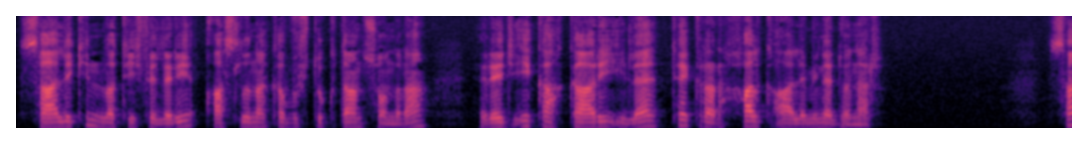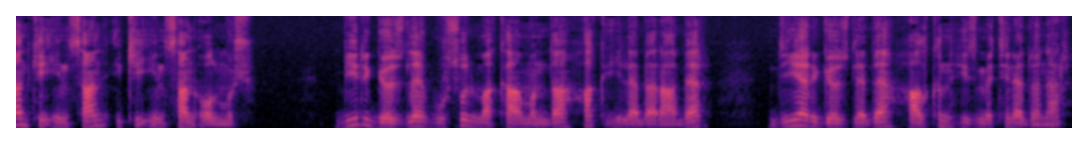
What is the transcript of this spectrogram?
salikin latifeleri aslına kavuştuktan sonra, rec'i kahkari ile tekrar halk alemine döner. Sanki insan iki insan olmuş. Bir gözle vusul makamında hak ile beraber, diğer gözle de halkın hizmetine döner.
